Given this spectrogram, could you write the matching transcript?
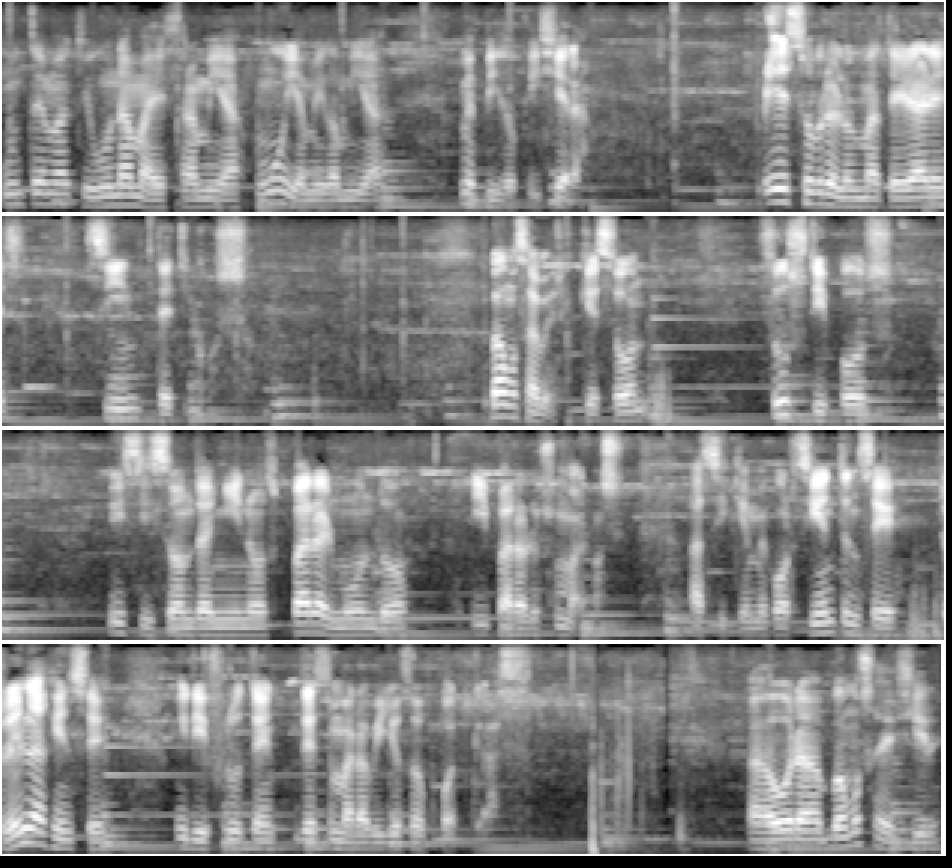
Un tema que una maestra mía, muy amiga mía, me pidió que hiciera. Es sobre los materiales sintéticos. Vamos a ver qué son, sus tipos y si son dañinos para el mundo y para los humanos. Así que mejor siéntense, relájense y disfruten de este maravilloso podcast. Ahora vamos a decir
